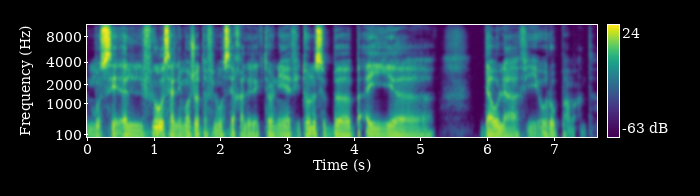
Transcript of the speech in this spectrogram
الموسيقى الفلوس اللي موجودة في الموسيقى الإلكترونية في تونس بأي دولة في أوروبا معناتها.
